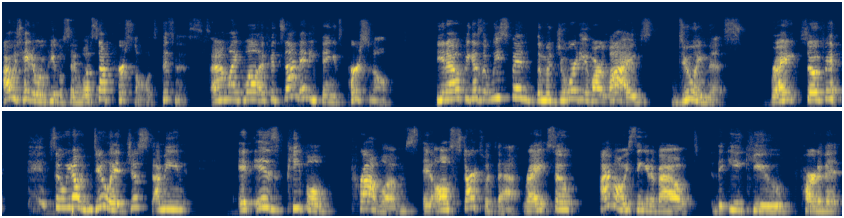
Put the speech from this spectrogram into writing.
I always hate it when people say, well, it's not personal, it's business. And I'm like, well, if it's not anything, it's personal, you know, because we spend the majority of our lives doing this, right? So if it, so we don't do it, just, I mean, it is people problems, it all starts with that, right? So I'm always thinking about the EQ part of it.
